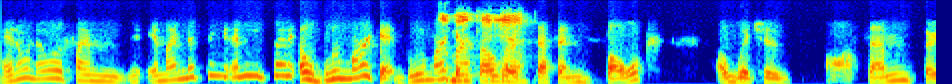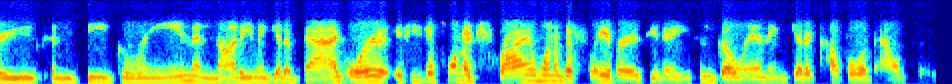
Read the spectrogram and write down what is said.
I don't know if I'm, am I missing anybody? Oh, Blue Market. Blue Market, Blue Market sells yeah. our stuff in bulk, uh, which is awesome. So you can be green and not even get a bag. Or if you just want to try one of the flavors, you know, you can go in and get a couple of ounces.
